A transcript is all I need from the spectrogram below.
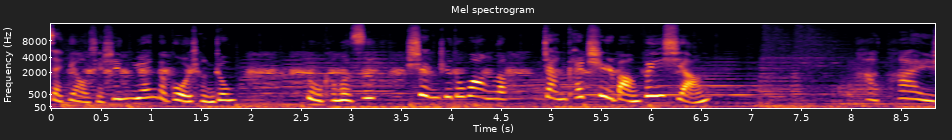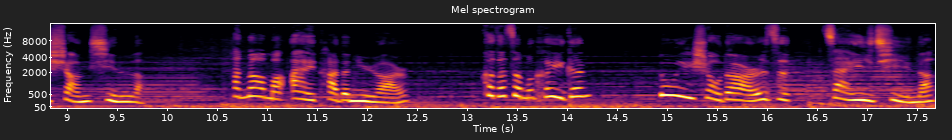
在掉下深渊的过程中，杜克莫斯甚至都忘了展开翅膀飞翔。他太伤心了。他那么爱他的女儿，可他怎么可以跟对手的儿子在一起呢？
